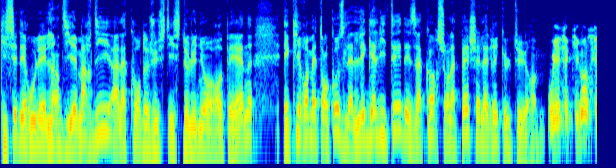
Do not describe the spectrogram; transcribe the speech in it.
qui s'est déroulé lundi et mardi à la Cour de justice de l'Union européenne et qui remet en cause la légalité des accords sur la pêche et l'agriculture. Oui, effectivement, ce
